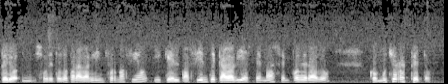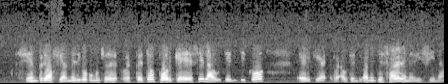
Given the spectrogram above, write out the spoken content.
Pero mm, sobre todo para darle información y que el paciente cada día esté más empoderado, con mucho respeto, siempre hacia el médico con mucho respeto, porque es el auténtico, el que auténticamente sabe de medicina.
